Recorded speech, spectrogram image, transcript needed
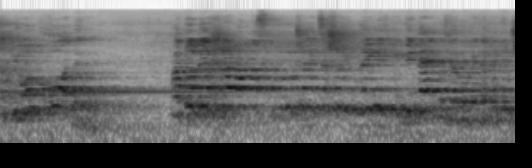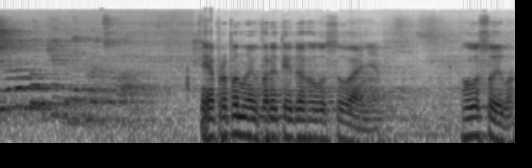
щоб його обходили. А то держава в нас виходить, що на їхніх дітей буде робити, а потім ще на внуків буде працювати. Я пропоную перейти до голосування. Голосуємо.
